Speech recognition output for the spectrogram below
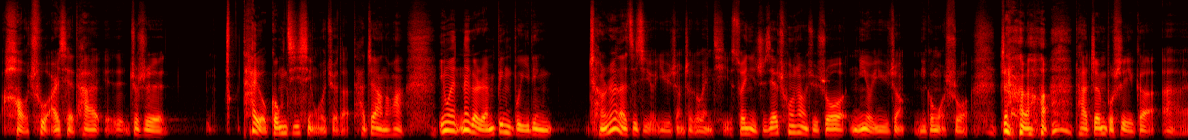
好处，而且他就是太有攻击性。我觉得他这样的话，因为那个人并不一定承认了自己有抑郁症这个问题，所以你直接冲上去说你有抑郁症，你跟我说，这样的话，它真不是一个呃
